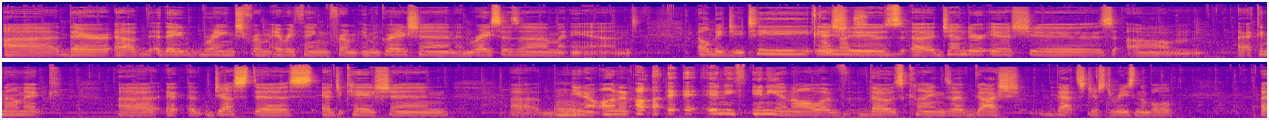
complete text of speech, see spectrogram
Uh, they're uh, they range from everything from immigration and racism and LBGT Oh, nice. issues, uh, gender issues, um, economic uh, justice, education. Uh, You know, on and uh, any any and all of those kinds of gosh, that's just reasonable uh,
